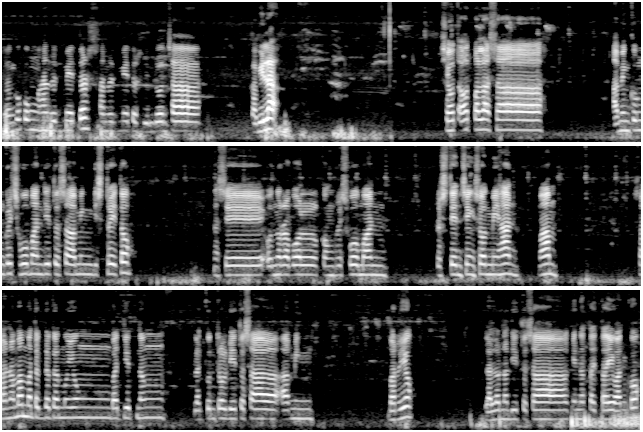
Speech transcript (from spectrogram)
Doon ko kung 100 meters, 100 meters din doon sa kabila. Shout out pala sa aming congresswoman dito sa aming distrito na si Honorable Congresswoman Christine Singson Mihan. Ma'am, sana ma'am madagdagan mo yung budget ng flood control dito sa aming baryo. Lalo na dito sa kinatayuan ko.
